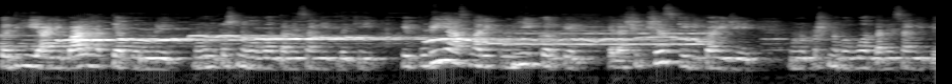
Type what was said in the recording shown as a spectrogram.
कधीही आणि बालहत्या करू नये म्हणून कृष्ण भगवंताने सांगितलं की हे पुढेही असणारे कुणीही करतील याला शिक्षाच केली पाहिजे. म्हणून कृष्ण भगवंताने सांगितले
